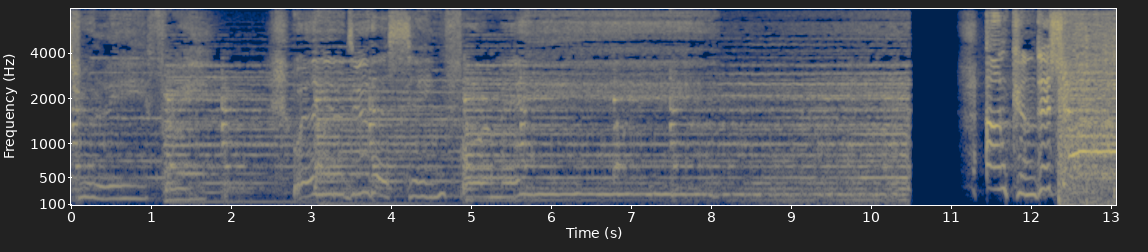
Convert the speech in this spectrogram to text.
truly free? Will you do the same for me? Unconditional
